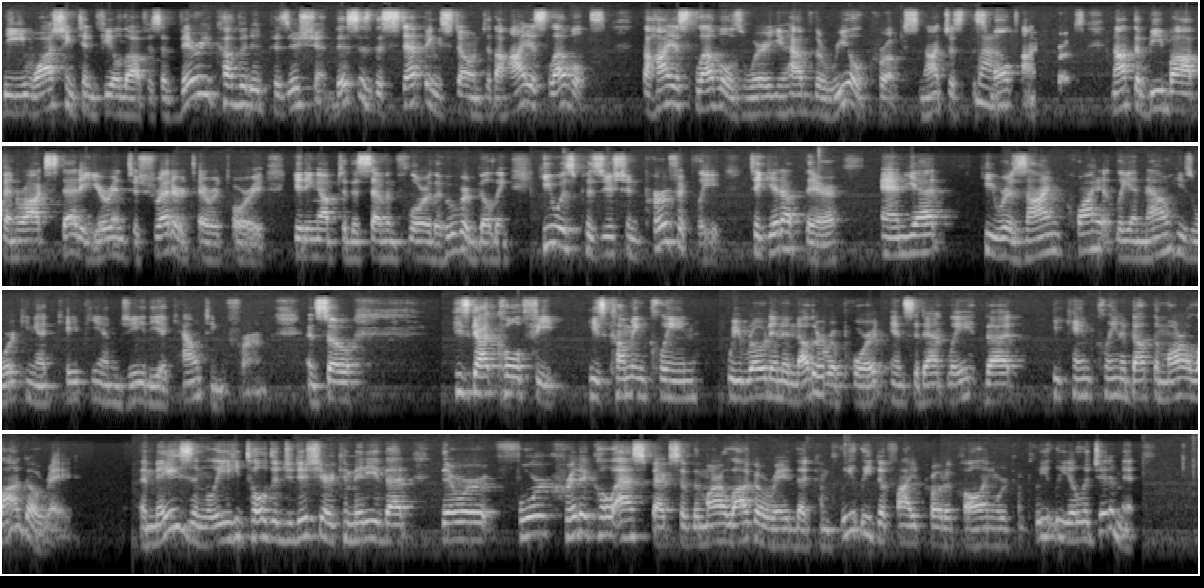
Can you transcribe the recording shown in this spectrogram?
the Washington field office, a very coveted position. This is the stepping stone to the highest levels the highest levels where you have the real crooks, not just the wow. small time crooks, not the bebop and rock steady. You're into shredder territory, getting up to the seventh floor of the Hoover building. He was positioned perfectly to get up there, and yet he resigned quietly, and now he's working at KPMG, the accounting firm. And so he's got cold feet. He's coming clean. We wrote in another report, incidentally, that he came clean about the Mar-a-Lago raid. Amazingly, he told the Judiciary Committee that there were four critical aspects of the Mar-a-Lago raid that completely defied protocol and were completely illegitimate.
